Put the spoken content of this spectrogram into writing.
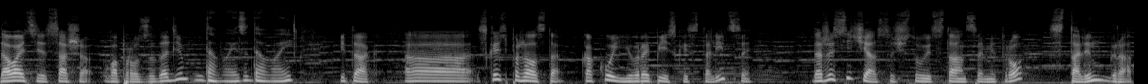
Давайте, Саша, вопрос зададим. Давай, задавай. Итак, э, скажите, пожалуйста, в какой европейской столице даже сейчас существует станция метро Сталинград?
